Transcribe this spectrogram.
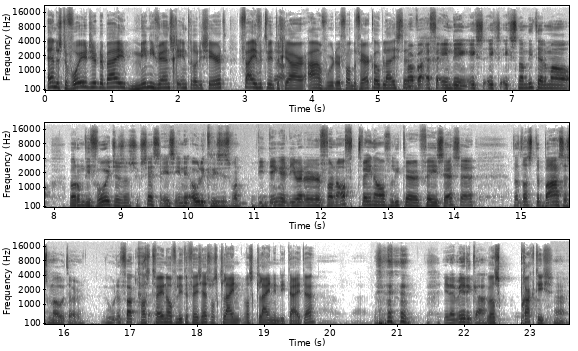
En dus de Voyager erbij, minivans geïntroduceerd. 25 Ja. jaar aanvoerder van de verkooplijsten. Maar wa- even één ding. Ik, ik, ik snap niet helemaal waarom die Voyager zo'n succes is in de oliecrisis. Want die dingen die werden er vanaf 2,5 liter V6. eh, dat was de basismotor. Hoe de fuck... Gas 2,5 liter V6 was klein, was klein in die tijd, hè? in Amerika. Was praktisch. Ja.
